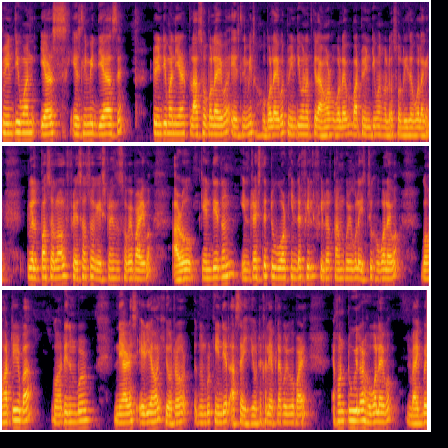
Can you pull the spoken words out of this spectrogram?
twenty one years age limit দিয়া আছে। টুৱেণ্টি ওৱান ইয়াৰ প্লাছ হ'ব লাগিব এজ লিমিট হ'ব লাগিব। টুৱেণ্টি ওৱানতকৈ ডাঙৰ হ'ব লাগিব বা টুৱেণ্টি ওৱান হ'লেও চলি যাব লাগে। টুৱেল্ভ পাছ হ'ল ফ্ৰেছাৰ্ছ হওক এক্সপিৰিয়েঞ্চ চবেই পাৰিব। আৰু কেণ্ডিডেটজন interested to work in the field ফিল্ডত কাম কৰিবলৈ ইচ্ছুক হ'ব লাগিব। গুৱাহাটীৰ বা গুৱাহাটীৰ যোনবোৰ নিয়াৰেষ্ট এৰিয়া হয় সিহঁতৰ যোনবোৰ কেণ্ডিডেট আছে সিহঁতে খালি এপ্লাই কৰিব পাৰে। এখন টু হুইলাৰ হ'ব লাগিব বাইক বা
